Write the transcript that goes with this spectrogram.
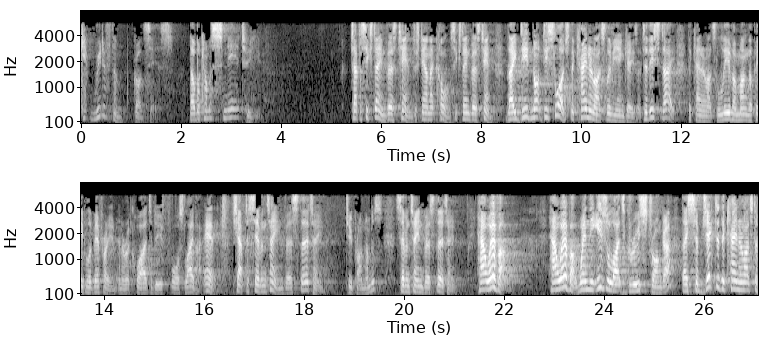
Get rid of them, God says. They'll become a snare to you. Chapter 16, verse 10, just down that column, 16, verse 10. They did not dislodge the Canaanites living in Gezer. To this day, the Canaanites live among the people of Ephraim and are required to do forced labour. And chapter 17, verse 13, two prime numbers, 17, verse 13. However, However, when the Israelites grew stronger, they subjected the Canaanites to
